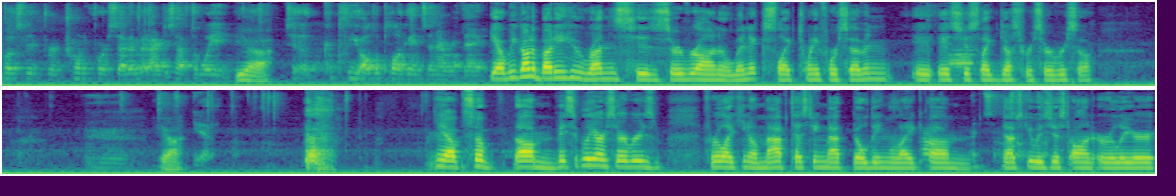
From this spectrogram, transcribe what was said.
post it for twenty four seven. But I just have to wait Yeah. to complete all the plugins and everything. Yeah, we got a buddy who runs his server on a Linux like 24 7. It's just like just for server, so. Mhm. Yeah. Yeah. Yeah, so um basically our servers for like, you know, map testing, map building, like um Davski was just on earlier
